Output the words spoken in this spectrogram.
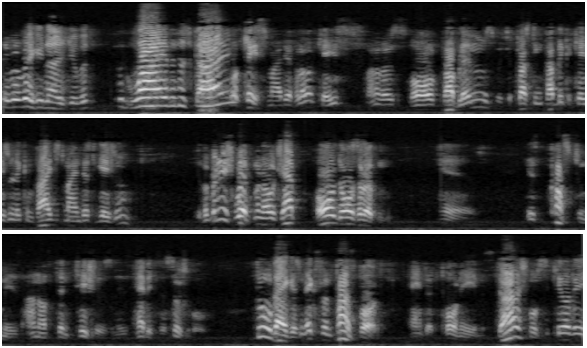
never recognized you, but, but why the disguise? A case, my dear fellow, a case. One of those small problems which a trusting public occasionally confides to my investigation. To the British workman, old chap, all doors are open. Yes. His costume is unostentatious and his habits are sociable. Tool bag is an excellent passport. And a tawny moustache will secure the,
